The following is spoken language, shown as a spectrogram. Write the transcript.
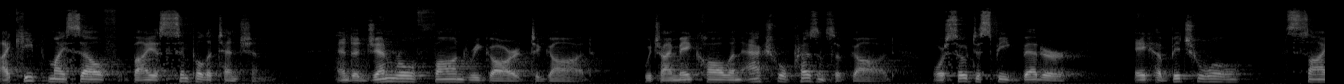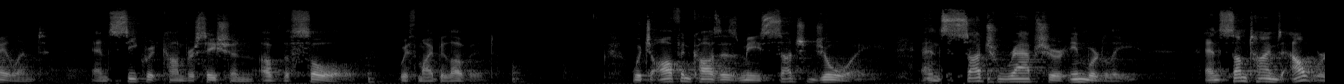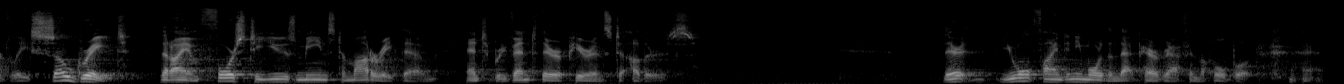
I keep myself by a simple attention and a general fond regard to God which I may call an actual presence of God, or so to speak better, a habitual, silent, and secret conversation of the soul with my beloved, which often causes me such joy and such rapture inwardly, and sometimes outwardly so great that I am forced to use means to moderate them and to prevent their appearance to others. There, you won't find any more than that paragraph in the whole book.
